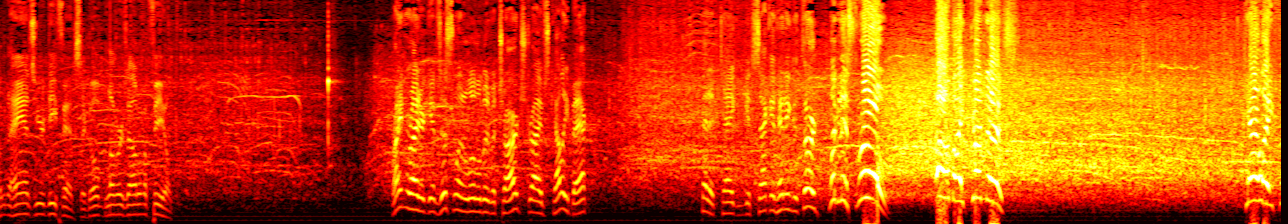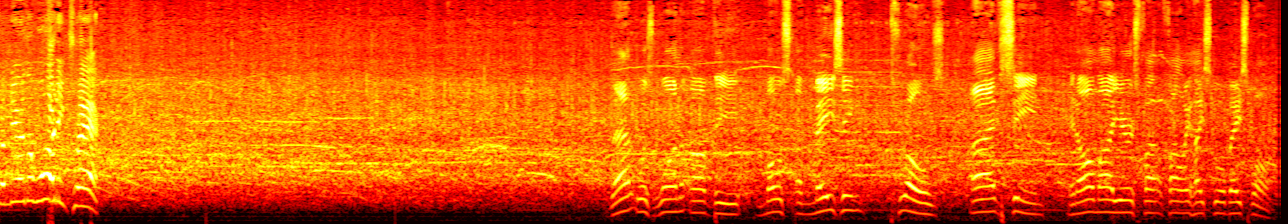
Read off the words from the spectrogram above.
Put in the hands of your defense. The Gold Glovers out on the field. Breitenreiter gives this one a little bit of a charge, drives Kelley back. Pettit tagging, gets second, hitting the third. Look at this throw! Oh my goodness! Kelley from near the warning track. That was one of the most amazing throws I've seen in all my years fo- following high school baseball.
